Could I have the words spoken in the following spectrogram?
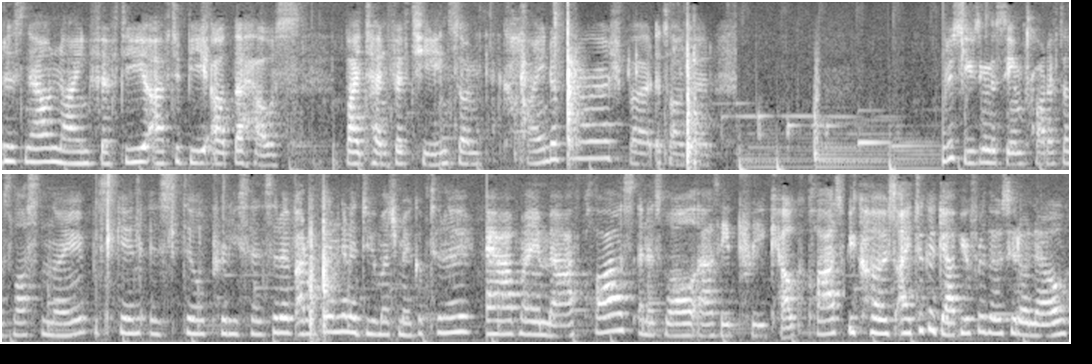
It is now 9.50. I have to be out the house by 10.15, so I'm kind of in a rush, but it's all good. I'm just using the same product as last night. My skin is still pretty sensitive. I don't think I'm gonna do much makeup today. I have my math class and as well as a pre-calc class because I took a gap year for those who don't know.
